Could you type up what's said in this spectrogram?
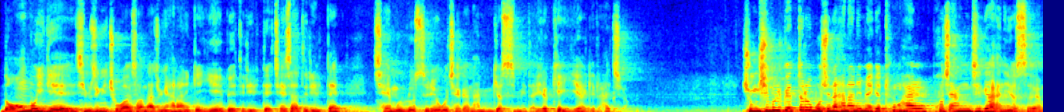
너무 이게 짐승이 좋아서 나중에 하나님께 예배 드릴 때, 제사 드릴 때 제물로 쓰려고 제가 남겼습니다. 이렇게 이야기를 하죠. 중심을 꿰뚫어 보시는 하나님에게 통할 포장지가 아니었어요.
